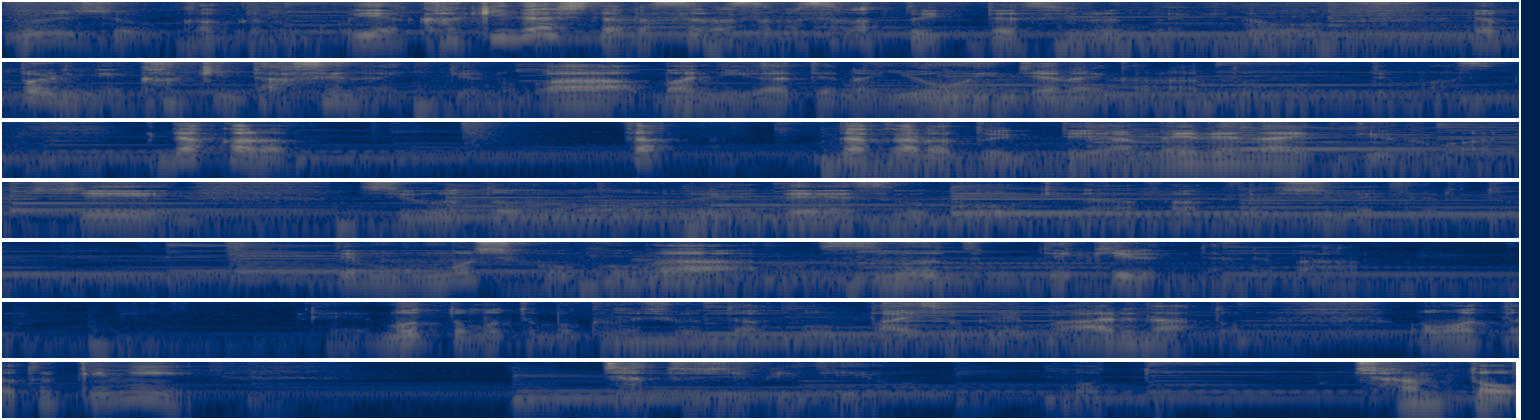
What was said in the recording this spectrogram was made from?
文章を書くのもいや書き出したらスラスラスラっと言ったりするんだけどやっぱりね書き出せないっていうのが、まあ、苦手な要因じゃないかなと思ってますだからだだからといってやめれないっていうのもあるし仕事の上ですごく大きなファクターを占めてるとでももしここがスムーズにできるんであればえもっともっと僕の仕事はこう倍速で回るなと思った時にチャット GPT をもっとちゃんと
